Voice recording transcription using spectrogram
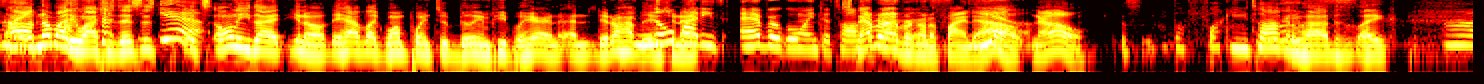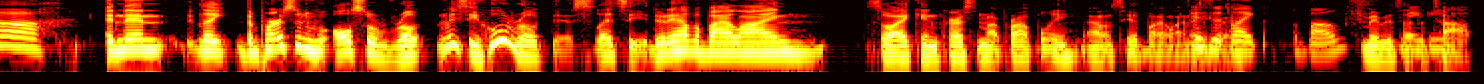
oh, Like, nobody watches this. It's, Yeah. it's only that, you know, they have like 1.2 billion people here and, and they don't have the internet. nobody's ever going to talk. It's never ever going to find Yeah. out. No. It's like, what the fuck are you talking about? It's like, Ugh. and then like the person who also wrote. Let me see who wrote this. Let's see. Do they have a byline so I can curse them out properly? I don't see a byline. Is it like above? maybe it's at the top?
